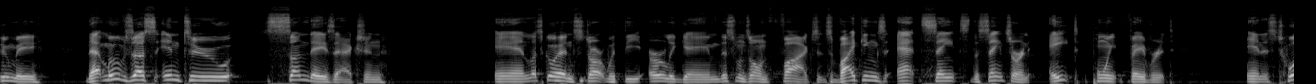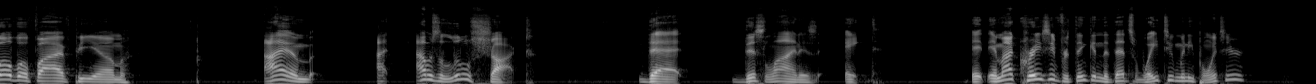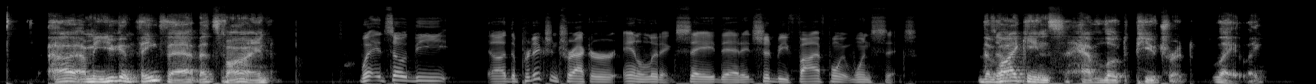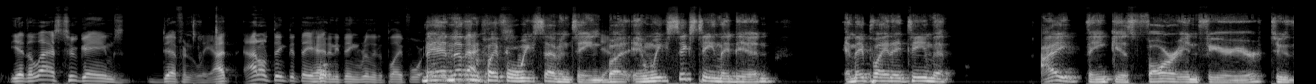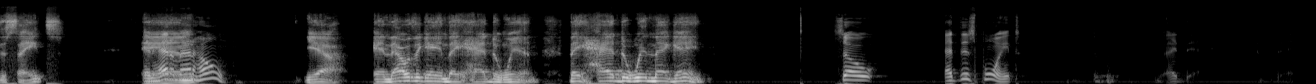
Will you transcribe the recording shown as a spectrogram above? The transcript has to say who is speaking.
Speaker 1: to me. That moves us into Sunday's action. And let's go ahead and start with the early game. This one's on Fox. It's Vikings at Saints. The Saints are an eight point favorite, and it's 12.05 p.m. I am, I, I was a little shocked that this line is eight. It, am I crazy for thinking that that's way too many points here?
Speaker 2: Uh, I mean, you can think that. That's fine.
Speaker 1: Well, so the uh, the prediction tracker analytics say that it should be 5.16.
Speaker 2: The so, Vikings have looked putrid lately.
Speaker 1: Yeah, the last two games definitely. I I don't think that they had well, anything really to play for.
Speaker 2: They had nothing to play for week 17, yeah. but in week 16 they did. And they played a team that I think is far inferior to the Saints.
Speaker 1: And, and had them at home.
Speaker 2: Yeah. And that was a game they had to win. They had to win that game.
Speaker 1: So at this point,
